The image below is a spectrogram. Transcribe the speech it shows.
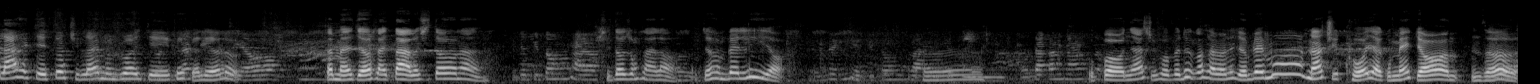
lá hết chị tôi chỉ lấy mình rồi chị cái cái lứa rồi tại mấy giờ lại ta là tôi nè chỉ tôi trong lại rồi chứ không lấy ly rồi. Đây là ừ. Của bò nhá chị phụ bên đó có sao nó chấm đây mua nó chỉ khổ giờ của mẹ cho giờ.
